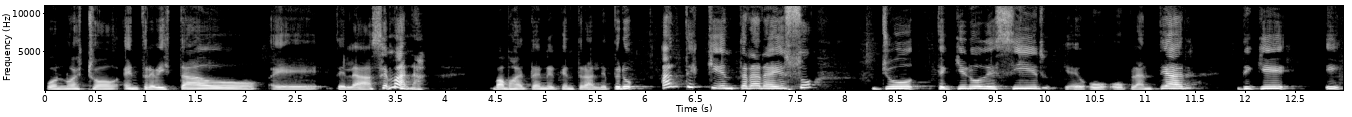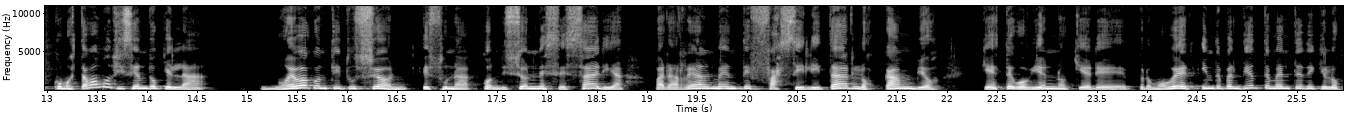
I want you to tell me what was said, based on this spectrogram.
con nuestro entrevistado eh, de la semana. Vamos a tener que entrarle. Pero antes que entrar a eso, yo te quiero decir o, plantear de que, eh, como estábamos diciendo que la nueva constitución es una condición necesaria para realmente facilitar los cambios que este gobierno quiere promover, independientemente de que los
